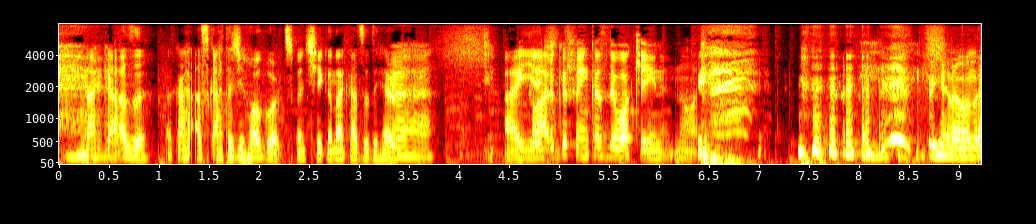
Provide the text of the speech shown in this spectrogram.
na casa, as cartas de Hogwarts, quando chegam na casa de Harry. Aham. Aí E claro gente- que o Fencas deu ok, né? Hora. Por que não, né?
